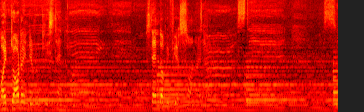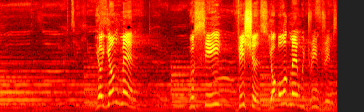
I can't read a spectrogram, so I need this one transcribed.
or a daughter in the room, please stand up. Stand up if you're a son or a daughter. Your young men will see visions. Your old men will dream dreams.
